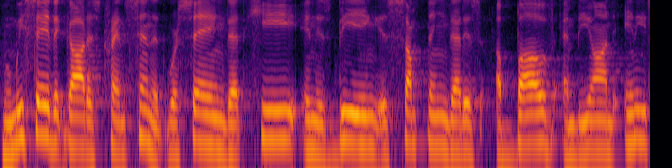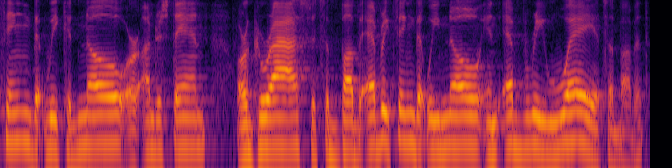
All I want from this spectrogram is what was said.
When we say that God is transcendent, we're saying that He, in His being, is something that is above and beyond anything that we could know or understand or grasp. It's above everything that we know in every way, it's above it.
